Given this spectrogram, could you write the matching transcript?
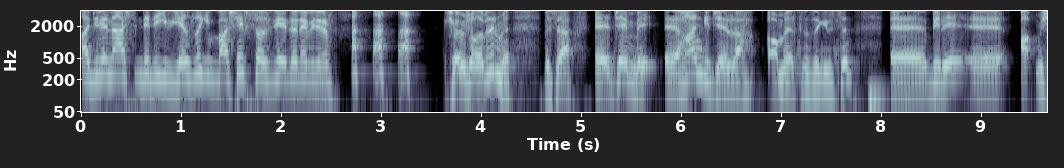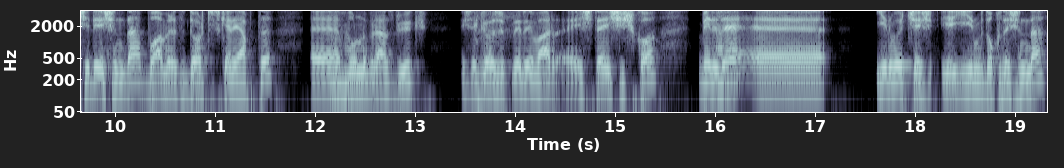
Adile Naşit'in dediği gibi yazılı gibi başlayıp sözlüğe dönebilirim. Şöyle bir şey olabilir mi? Mesela e, Cem Bey e, hangi cerrah ameliyatınıza girsin? E, biri e, 67 yaşında bu ameliyatı 400 kere yaptı. E, burnu biraz büyük. İşte gözlükleri var. e, işte şişko. Biri de e, 23 yaş 29 yaşında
